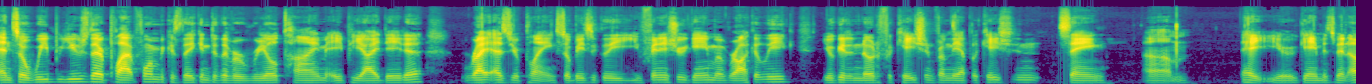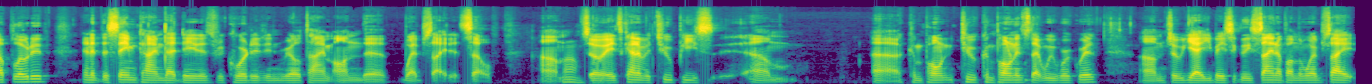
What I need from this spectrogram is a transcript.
and so we use their platform because they can deliver real time API data right as you're playing. So basically, you finish your game of Rocket League, you'll get a notification from the application saying, um, "Hey, your game has been uploaded," and at the same time, that data is recorded in real time on the website itself. Um, wow. So it's kind of a two-piece um, uh, component, two components that we work with. Um, so yeah, you basically sign up on the website,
